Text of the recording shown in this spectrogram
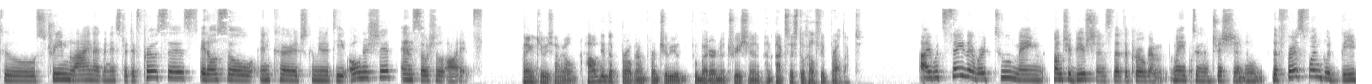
to streamline administrative process. It also encouraged community ownership and social audits. Thank you, Isabel. How did the program contribute to better nutrition and access to healthy products? I would say there were two main contributions that the program made to nutrition. The first one would be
